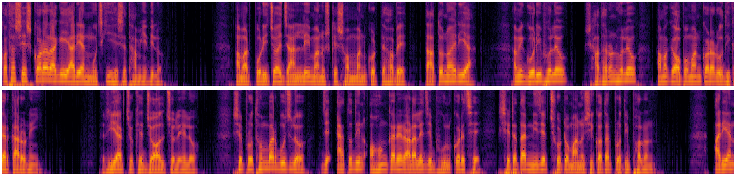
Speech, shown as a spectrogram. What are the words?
কথা শেষ করার আগেই আরিয়ান মুচকি হেসে থামিয়ে দিল। আমার পরিচয় জানলেই মানুষকে সম্মান করতে হবে, তা তো নয় রিয়া। আমি গরিব হলেও, সাধারণ হলেও আমাকে অপমান করার অধিকার কারণেই রিয়ার চোখে জল চলে এলো। সে প্রথমবার বুঝল যে এতদিন অহংকারের আড়ালে যে ভুল করেছে, সেটা তার নিজের ছোট মানসিকতার প্রতিফলন। আরিয়ান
